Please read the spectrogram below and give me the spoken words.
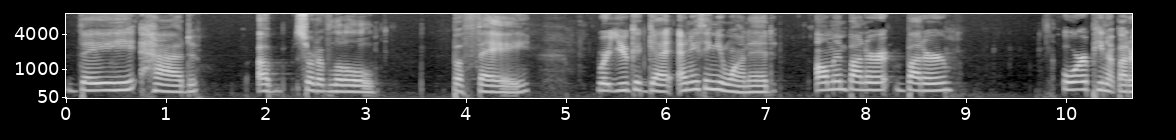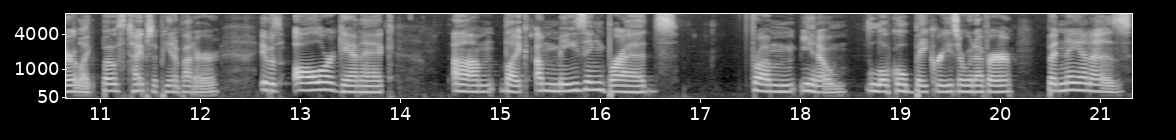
they had a sort of little buffet where you could get anything you wanted, almond butter, butter, or peanut butter, like both types of peanut butter. It was all organic, um, like amazing breads from, you know, local bakeries or whatever, bananas,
